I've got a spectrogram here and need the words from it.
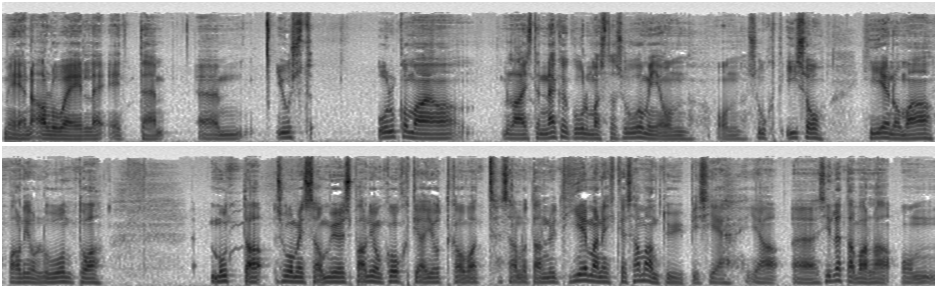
meidän alueille, että äm, just ulkomaalaisten näkökulmasta Suomi on, on suht iso, hieno maa, paljon luontoa, mutta Suomessa on myös paljon kohtia, jotka ovat, sanotaan nyt, hieman ehkä samantyyppisiä, ja äh, sillä tavalla on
